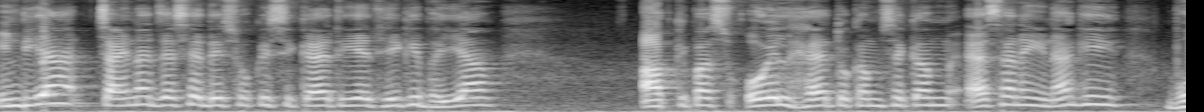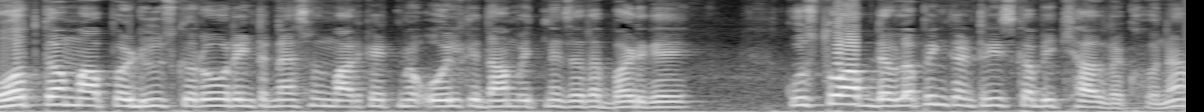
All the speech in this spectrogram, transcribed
इंडिया चाइना जैसे देशों की शिकायत ये थी कि भैया, आपके पास ऑयल है तो कम से कम ऐसा नहीं ना कि बहुत कम आप प्रोड्यूस करो और इंटरनेशनल मार्केट में ऑयल के दाम इतने ज़्यादा बढ़ गए। कुछ तो आप डेवलपिंग कंट्रीज़ का भी ख्याल रखो ना।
